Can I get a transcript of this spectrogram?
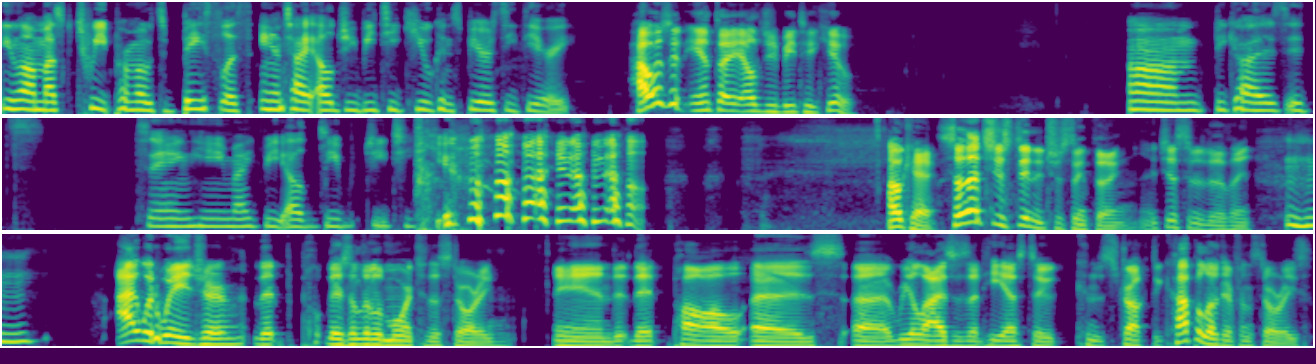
Elon Musk tweet promotes baseless anti LGBTQ conspiracy theory. How is it anti-LGBTQ? Um, because it's saying he might be LGBTQ. I don't know. Okay, so that's just an interesting thing. It's just another thing. Mm-hmm. I would wager that p- there's a little more to the story, and that Paul as uh, realizes that he has to construct a couple of different stories,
